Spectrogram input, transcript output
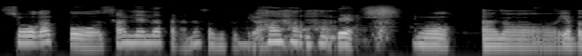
小学校3年だったかな、その時は。はいはいはい。で、もう、あのーやっぱ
